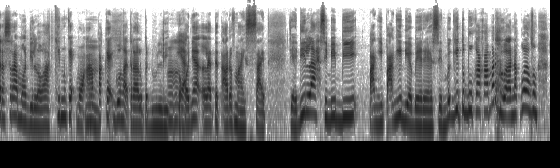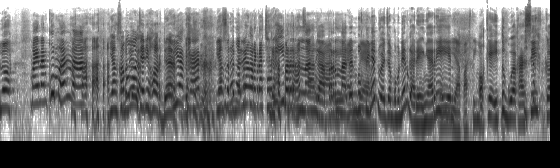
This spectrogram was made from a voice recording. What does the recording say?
terserah mau diloakin kek mau apa kek gue nggak terlalu peduli. Pokoknya let it out of my sight. Jadilah si bibi pagi-pagi dia beresin. Begitu buka kamar dua anak gue langsung loh mainanku mana yang Kamu mau jadi hourder? iya kan yang sebenarnya nggak pernah cariin kan pernah nggak pernah dan ember. buktinya dua jam kemudian nggak ada yang nyariin Iya, pastinya. oke itu gua kasih ke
